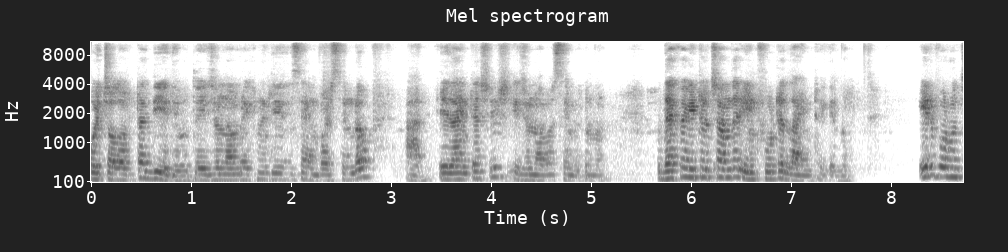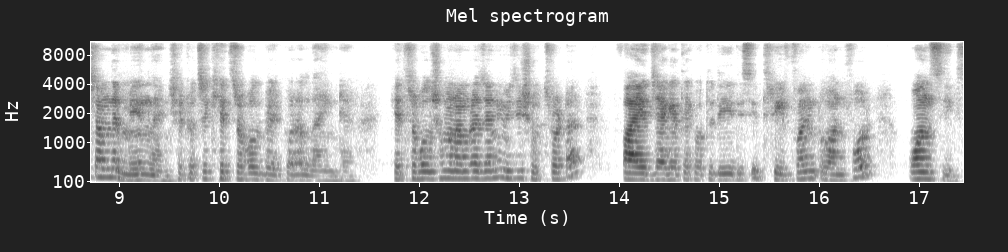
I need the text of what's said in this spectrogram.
ওই চলকটা দিয়ে দেবো। তো এই জন্য আমরা এখানে দিয়ে দিচ্ছি অ্যাম্বারসেন্ড অফ আর এই লাইনটা শেষ, এই জন্য আবার সেমিকোলন তো দেখো, এটা হচ্ছে আমাদের ইনপুটের লাইনটা গেল। এরপর হচ্ছে আমাদের মেন লাইন সেটা হচ্ছে ক্ষেত্রফল বের করার লাইনটা ক্ষেত্রফল সমান আমরা জানি ওই যে সূত্রটা পায়ের জায়গাতে কত দিয়ে দিছি? Three point one four one six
